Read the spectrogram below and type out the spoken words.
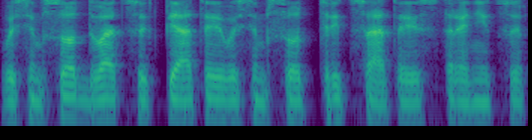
825-830 страницы,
